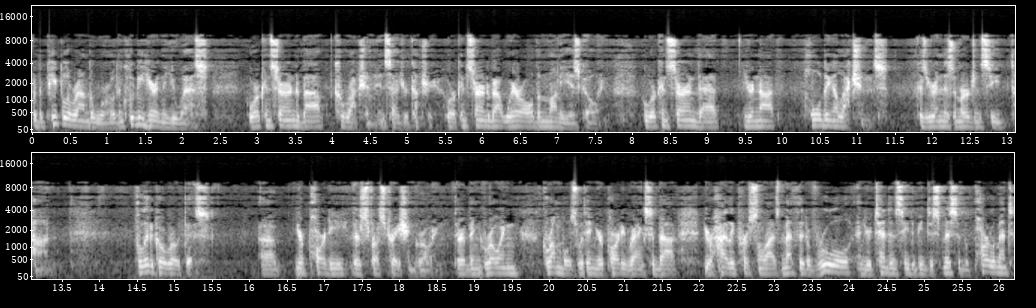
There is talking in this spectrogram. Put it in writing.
for the people around the world, including here in the U.S., who are concerned about corruption inside your country, who are concerned about where all the money is going, who are concerned that you're not holding elections because you're in this emergency time. Politico wrote this. Uh, your party, there's frustration growing. There have been growing grumbles within your party ranks about your highly personalized method of rule and your tendency to be dismissive of parliament,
